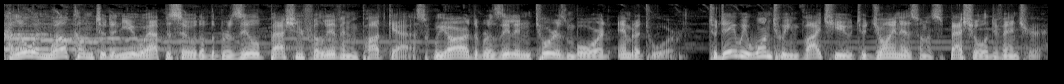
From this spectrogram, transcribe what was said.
Hello and welcome to the new episode of the Brazil Passion for Living podcast. We are the Brazilian Tourism Board Embratur. Today we want to invite you to join us on a special adventure.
